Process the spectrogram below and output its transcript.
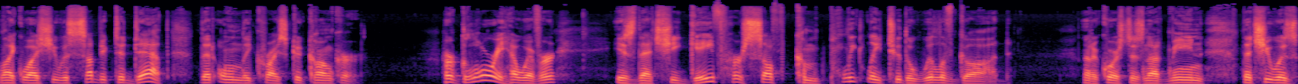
Likewise, she was subject to death that only Christ could conquer. Her glory, however, is that she gave herself completely to the will of God. That, of course, does not mean that she was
